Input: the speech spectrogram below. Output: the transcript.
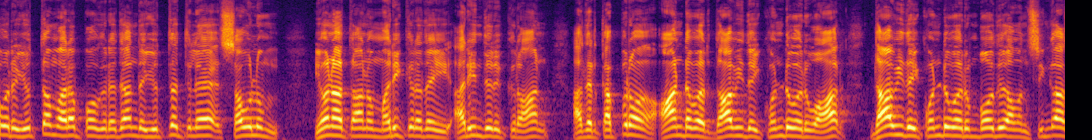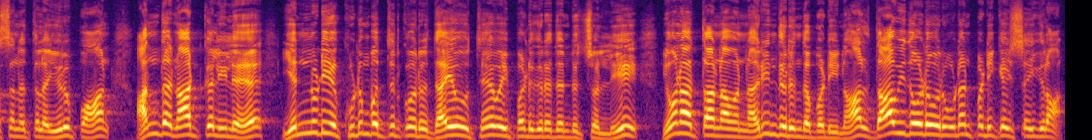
ஒரு யுத்தம் வரப்போகிறது. அந்த யுத்தத்தில் சவுலும் யோனாத்தானும் மறிக்கிறதை அறிந்திருக்கிறான். அதற்கப்புறம் ஆண்டவர் தாவிதை கொண்டு வருவார். தாவிதை கொண்டு வரும்போது அவன் சிங்காசனத்தில் இருப்பான். அந்த நாட்களிலே என்னுடைய குடும்பத்திற்கு ஒரு தயவு தேவைப்படுகிறது என்று சொல்லி யோனாத்தான் அவன் அறிந்திருந்தபடினால் தாவிதோடு ஒரு உடன்படிக்கை செய்கிறான்.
